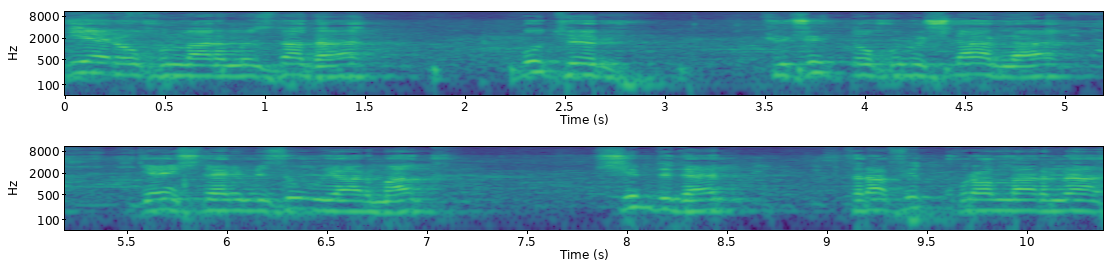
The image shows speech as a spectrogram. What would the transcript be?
diğer okullarımızda da bu tür küçük dokunuşlarla gençlerimizi uyarmak, şimdiden trafik kurallarına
